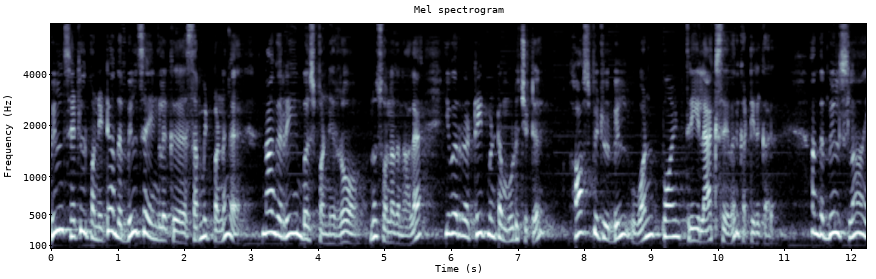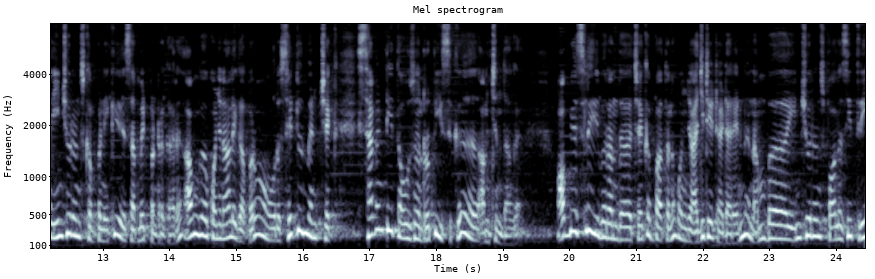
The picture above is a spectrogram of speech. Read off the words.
பில் செட்டில் பண்ணிவிட்டு அந்த பில்ஸை எங்களுக்கு சப்மிட் பண்ணுங்கள் நாங்கள் ரீஇம்பர்ஸ் பண்ணிடுறோம்னு சொன்னதுனால இவர் ட்ரீட்மெண்ட்டை முடிச்சுட்டு hospital bill one point three lakhs இவர் கட்டியிருக்காரு. அந்த பில்ஸ்லாம் இன்சூரன்ஸ் கம்பெனிக்கு சப்மிட் பண்ணிருக்காரு. அவங்க கொஞ்ச நாளைக்கு அப்புறம் ஒரு செட்டில்மெண்ட் செக் செவன்ட்டி தௌசண்ட் ருபீஸுக்கு அமுச்சிருந்தாங்க. ஆப்வியஸ்லி இவர் அந்த செக்கப் பார்த்தோன்னா கொஞ்சம் அஜிடேட் ஆகிட்டார் என்ன நம்ம இன்சூரன்ஸ் பாலிசி த்ரீ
